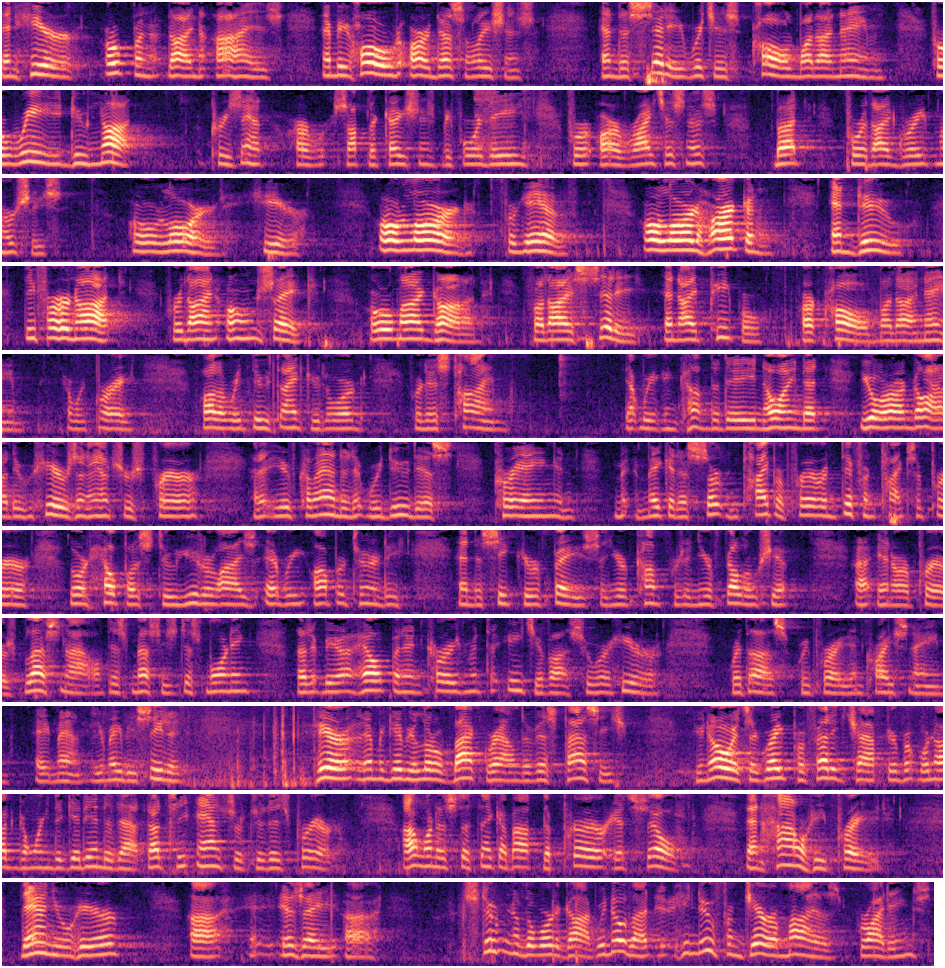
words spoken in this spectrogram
and hear, open thine eyes, And behold our desolations, and the city which is called by thy name. For we do not present our supplications before thee for our righteousness, but for thy great mercies. O Lord, hear. O Lord, forgive. O Lord, hearken and do. Defer not for thine own sake, O my God, for thy city and thy people are called by thy name. And we pray. Father, we do thank you, Lord, for this time that we can come to thee knowing that you are a God who hears and answers prayer, and that you've commanded that we do this praying and make it a certain type of prayer and different types of prayer. Lord, help us to utilize every opportunity and to seek your face and your comfort and your fellowship uh, in our prayers. Bless now this message this morning. Let it be a help and encouragement to each of us who are here with us, we pray in Christ's name. Amen. You may be seated. Here, let me give you a little background of this passage. You know, it's a great prophetic chapter, but we're not going to get into that. That's the answer to this prayer. I want us to think about the prayer itself and how he prayed. Daniel here uh, is a uh, student of the Word of God. We know that. He knew from Jeremiah's writings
